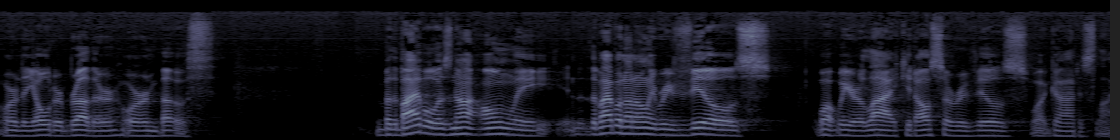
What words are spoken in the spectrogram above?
or the older brother or in both. But the Bible is not only the Bible not only reveals what we are like, it also reveals what God is like.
